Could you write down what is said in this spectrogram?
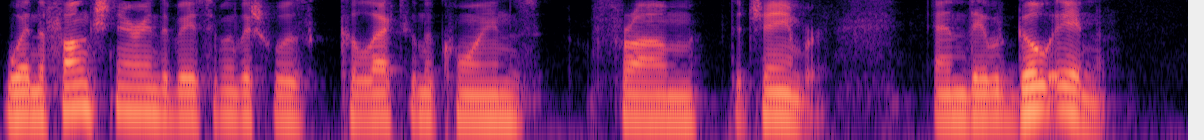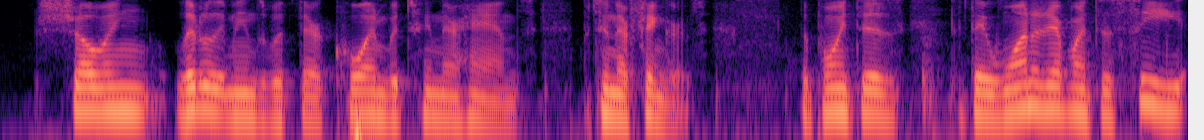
when the functionary in the base of English was collecting the coins from the chamber. And they would go in, showing literally means with their coin between their hands, between their fingers. The point is that they wanted everyone to see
